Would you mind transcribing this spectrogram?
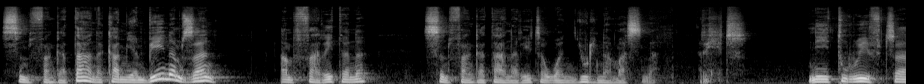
sy ny fangatahana ka miambena amin'izany amin'ny faharetana sy ny fangatahana rehetra ho an'ny olona masina rehetra. Ny torohevitra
